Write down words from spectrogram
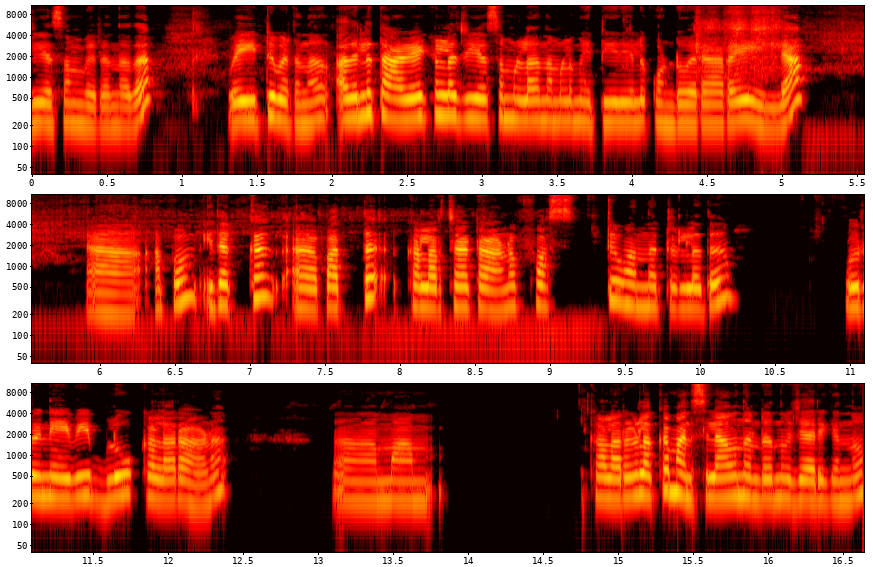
ജി എസ് എം വരുന്നത്. വെയിറ്റ് വരുന്നത്. അതിൽ താഴേക്കുള്ള ജി എസ് എം ഉള്ളത് നമ്മൾ മെറ്റീരിയൽ കൊണ്ടുവരാറേ ഇല്ല. അപ്പം ഇതൊക്കെ പത്ത് കളർ ചാർട്ടാണ് ഫസ്റ്റ് വന്നിട്ടുള്ളത് ഒരു നേവി ബ്ലൂ കളറാണ് മാം കളറുകളൊക്കെ മനസ്സിലാവുന്നുണ്ടെന്ന് വിചാരിക്കുന്നു.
